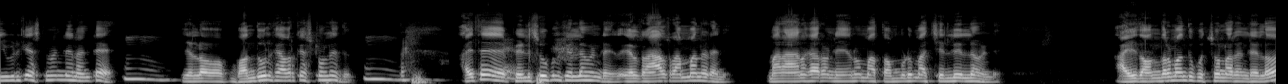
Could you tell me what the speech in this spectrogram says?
ఈవిడికి ఇష్టమండి నేనంటే. వీళ్ళ బంధువులకి ఎవరికి ఇష్టం లేదు. అయితే పెళ్ళి చూపులకు వెళ్ళామండి. వీళ్ళు నాలుగు రమ్మన్నాడని మా నాన్నగారు నేను మా తమ్ముడు మా చెల్లి వెళ్ళామండి. ఐదు వందల మంది కూర్చున్నారండి వీళ్ళు.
